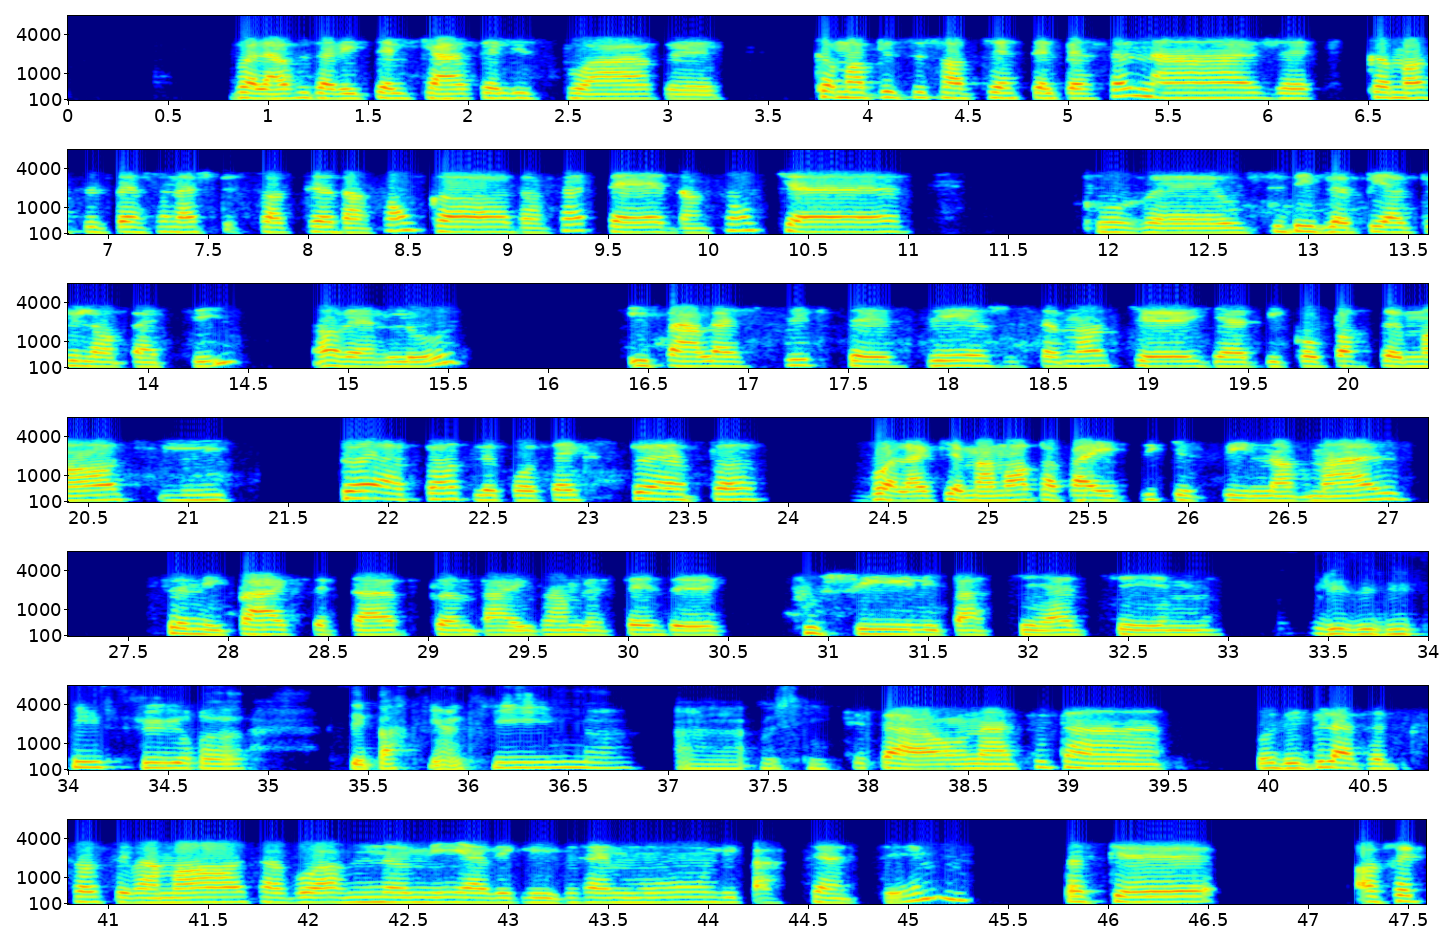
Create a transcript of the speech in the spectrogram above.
voilà, vous avez tel cas, telle histoire. Euh, comment peut se sentir tel personnage? comment ce personnage peut se sentir dans son corps, dans sa tête, dans son cœur, pour aussi développer un peu l'empathie envers l'autre. Et par la suite, dire justement qu'il y a des comportements qui, peu importe le contexte, peu importe voilà, que maman, papa ait dit que c'est normal, ce n'est pas acceptable, comme par exemple le fait de toucher les parties intimes. Les éduquer sur euh, les parties intimes euh, aussi. C'est ça, on a tout un... Au début, la traduction, c'est vraiment savoir nommer avec les vrais mots les parties intimes. Parce que, en fait,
